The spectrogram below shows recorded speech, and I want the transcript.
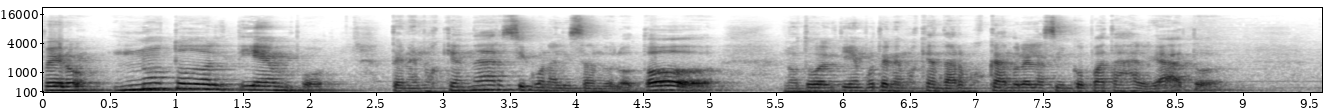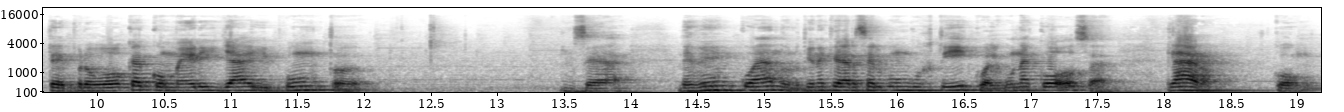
Pero no todo el tiempo tenemos que andar psicoanalizándolo todo. No todo el tiempo tenemos que andar buscándole las cinco patas al gato. Te provoca comer y ya y punto. O sea, de vez en cuando no tiene que darse algún gustico, alguna cosa. Claro, con,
